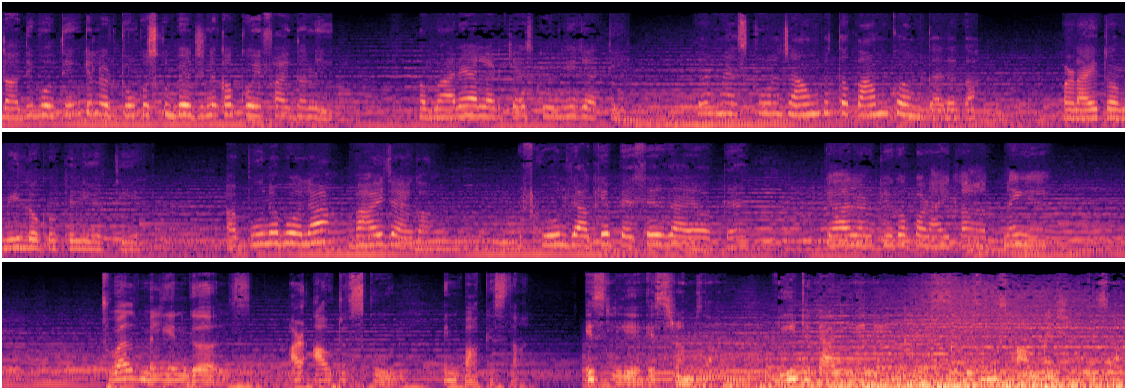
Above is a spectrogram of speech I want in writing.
दादी बोलती हैं कि लड़कियों को स्कूल भेजने का कोई फ़ायदा नहीं। हमारे यहाँ लड़कियाँ स्कूल नहीं जाती। फिर मैं स्कूल जाऊँगी तो काम कौन करेगा? पढ़ाई तो अमीर लोगों के लिए होती है। अब्बू ने बोला भाई जाएगा। स्कूल जाके पैसे जाया होते हैं। क्या लड़की को पढ़ाई का हक नहीं है? 12 million girls are out of school. In Pakistan. इसलिए इस रमज़ान रीट एकेडमी ने सिटीजन्स फाउंडेशन के साथ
